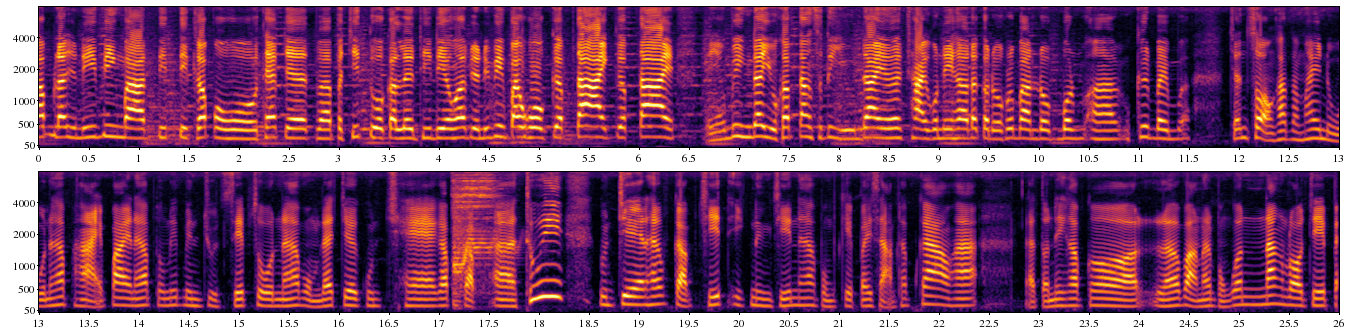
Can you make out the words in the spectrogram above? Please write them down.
ครับแล้วอยู่นี้วิ่งมาติดติดๆครับโอ้โหแทบจะมาประชิดตัวกันเลยทีเดียวครับอยู่นี้วิ่งไปโอ้โหเกือบตายเกือบตายแต่ยังวิ่งได้อยู่ครับตั้งสติอยู่ได้เออชายคนนี้ครับแล้วกระโดดขึ้นมาหลบบนอ่าขึ้นไป ชั้นสองครับทำให้หนูนะครับหายไปนะครับ ตรงนี้เป็นจุดเซฟโซนนะครับผมได้เจอกุญแจครับกับอ่าทุยกุญแจนะครับกับชิดอีกหนึ่งชิ้นนะครับผมเก็บไป3ทับ9ฮะแต่ตอนนี้ครับก็ระหว่างนั้นผมก็นั่งรอเจแป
